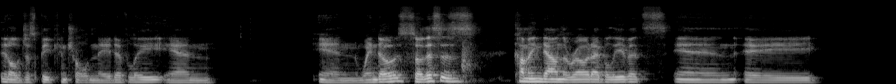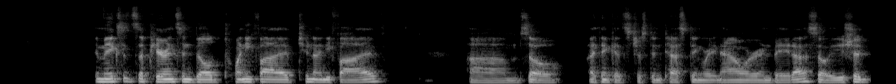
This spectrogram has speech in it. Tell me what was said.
it'll just be controlled natively in in Windows. So this is coming down the road. I believe it's in a it makes its appearance in build 25 295 um, so i think it's just in testing right now or in beta. So you should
